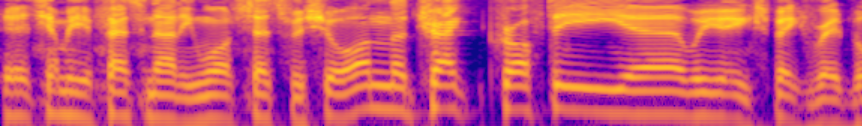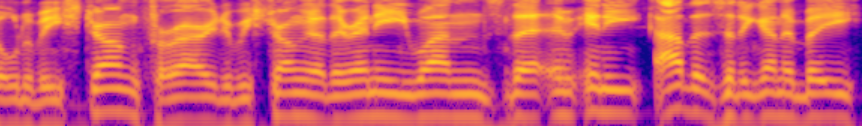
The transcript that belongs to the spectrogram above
Yeah, it's going to be a fascinating watch, that's for sure. On the track, Crofty, uh, we expect Red Bull to be strong, Ferrari to be strong. Are there any ones that, any others that are going to be,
